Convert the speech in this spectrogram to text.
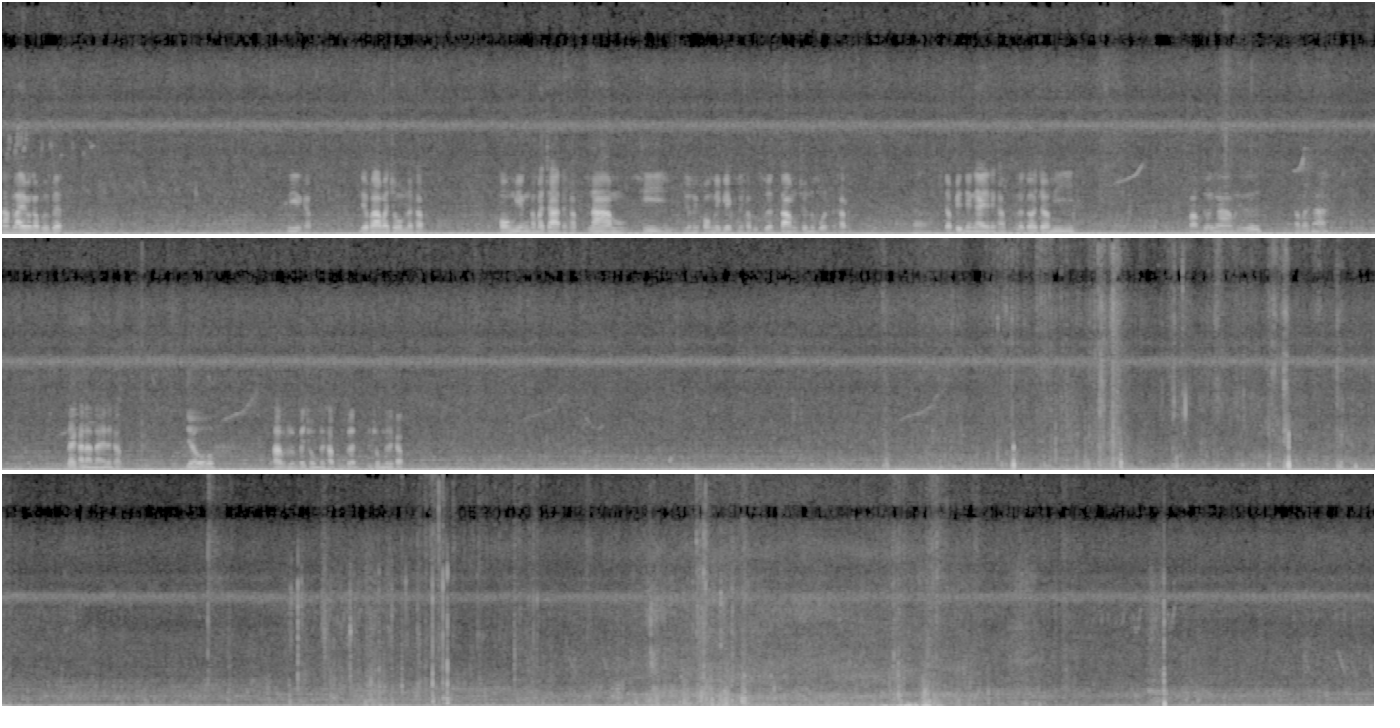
น้ำไหลมาครับเพื่อนๆนี่ครับ เดี๋ยวพามาชมนะครับคลองเมียงธรรมชาตินะครับ น้ำที่อยู่ในคลองเล็ก ๆ นะครับเพื่อนๆตามชนบทนะครับจะเป็นยังไงนะครับ แล้วก็จะมีความสวยงามหรือธรรมชาติ ได้ขนาดไหนนะครับ เดี๋ยว พาเพื่อนไปชมนะครับเพื่อนๆไปชมกันเลยครับ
